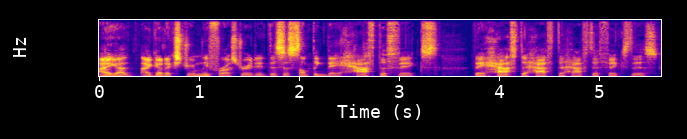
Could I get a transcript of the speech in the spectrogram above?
I got I got extremely frustrated. This is something they have to fix. They have to, have to, have to fix this,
